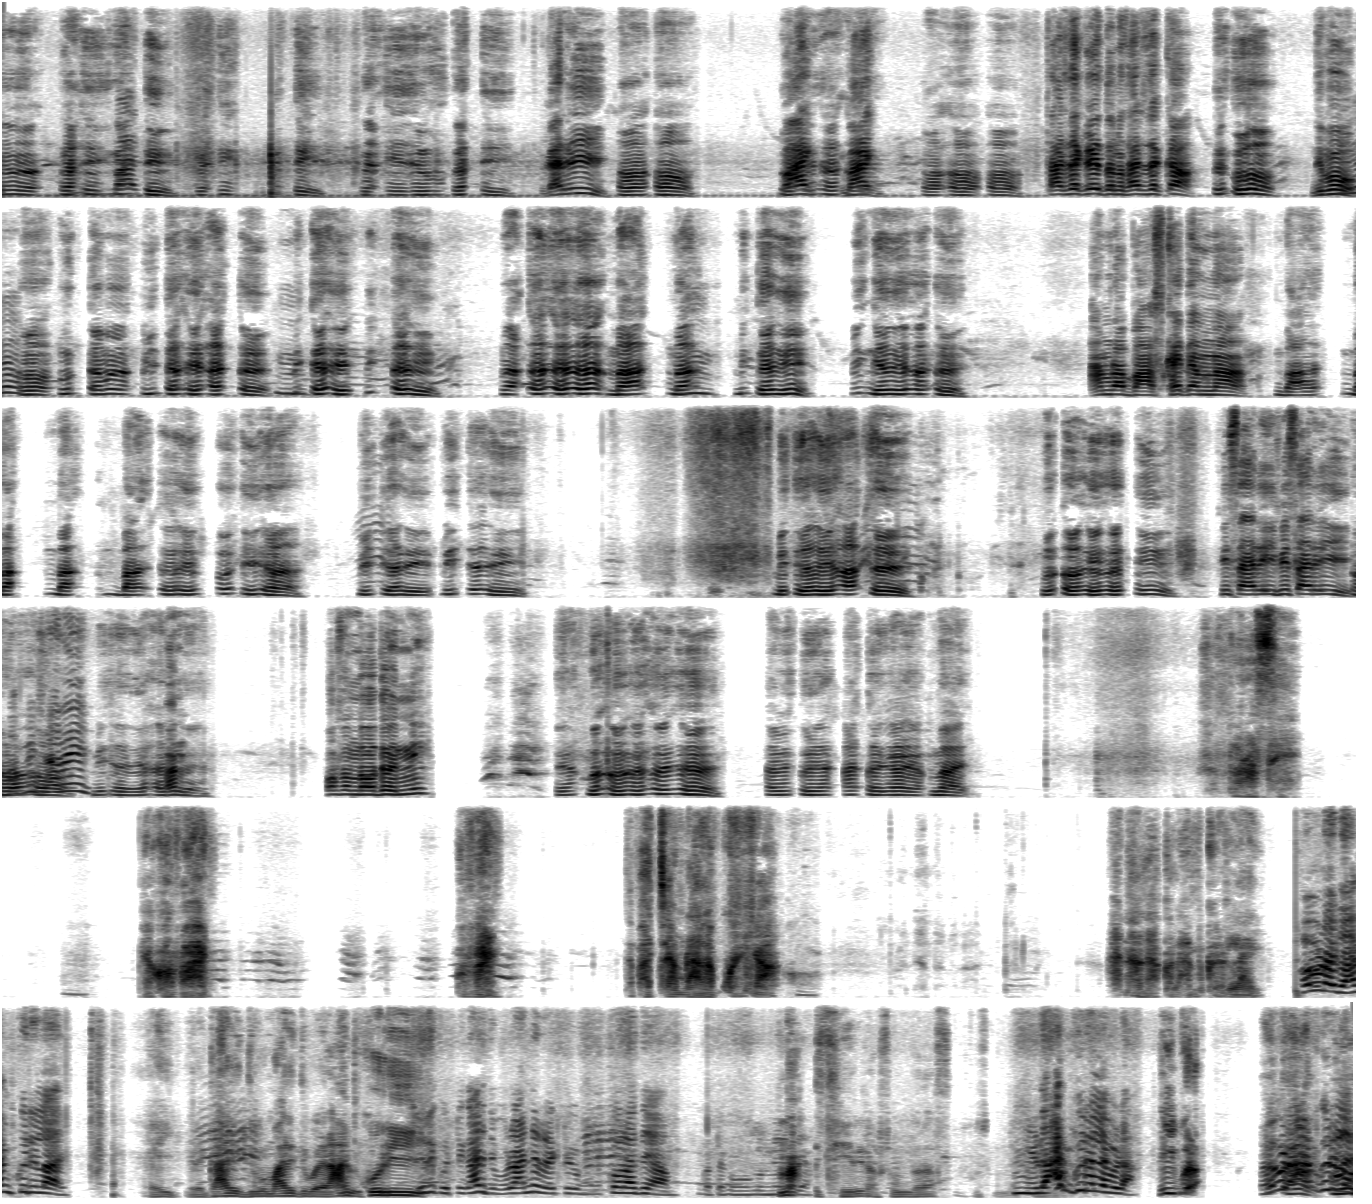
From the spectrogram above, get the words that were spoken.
গাড়ি বাইক বাইক চার চাকা তো না চার চাকা দিব আমরা বাস খাইতাম না ফিসারি ফিসারি পছন্দ হতেনি সুন্দর আছে বিয়ে করবেন করবেন তা বাচ্চা আমরা আলাপ করি যা আনা না কল আমি করে লাই ওরা গান করে লাই এই গাড়ি দিব মারি দিব আমি করি ছেড়ে করতে গাড়ি দেবো রান্নার একটা করা দেয়াম গোটা কবো না ছেলেটা সুন্দর আছে রান করে লাই বেড়া এই বড় রান করে লাই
